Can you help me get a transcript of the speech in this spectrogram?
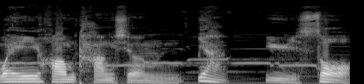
为汉堂上一如梭。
